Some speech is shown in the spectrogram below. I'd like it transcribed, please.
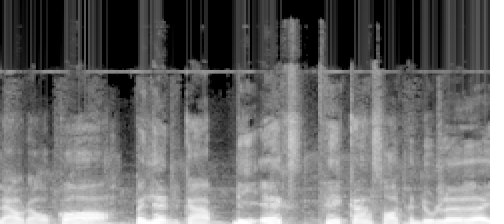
แล้วเราก็ไปเล่นกับ DX t e g a s o u r c e กันดูเลย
